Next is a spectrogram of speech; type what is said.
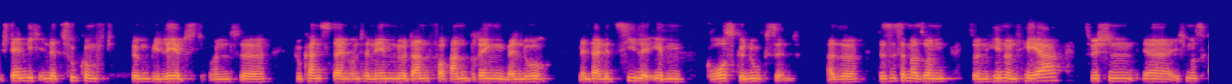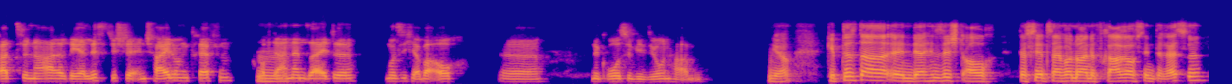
ständig in der Zukunft irgendwie lebst und äh, du kannst dein Unternehmen nur dann voranbringen, wenn du, wenn deine Ziele eben groß genug sind. Also das ist immer so ein, so ein Hin und Her zwischen, äh, ich muss rational realistische Entscheidungen treffen. Mhm. Auf der mhm. anderen Seite muss ich aber auch äh, eine große Vision haben. Ja. Gibt es da in der Hinsicht auch, das ist jetzt einfach nur eine Frage aus Interesse,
